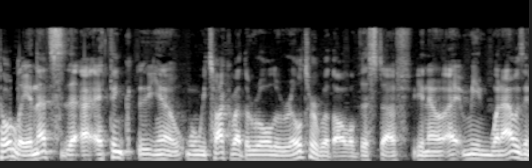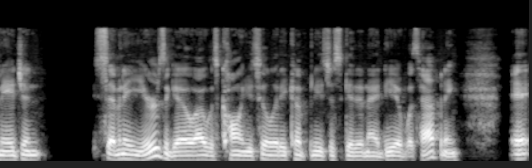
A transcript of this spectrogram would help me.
Totally. And that's, I think, you know, when we talk about the role of the realtor with all of this stuff, you know, I mean, when I was an agent seven, eight years ago, I was calling utility companies just to get an idea of what's happening and,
